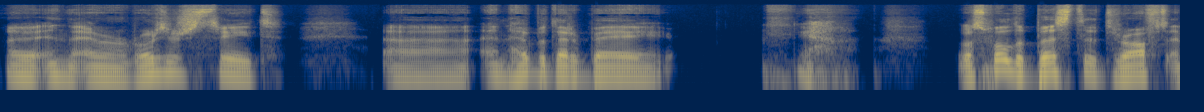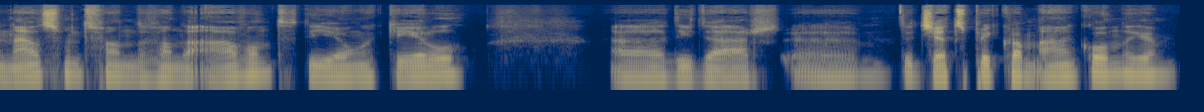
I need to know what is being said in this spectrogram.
uh, in de Aaron Rodgers trade. En hebben daarbij, ja, was wel de beste draft announcement van de, van de avond, die jonge kerel, uh, die daar de Jets pick kwam aankondigen.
